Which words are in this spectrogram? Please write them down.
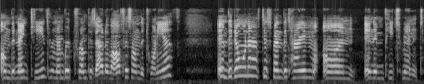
on the 19th. Remember, Trump is out of office on the 20th, and they don't want to have to spend the time on an impeachment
